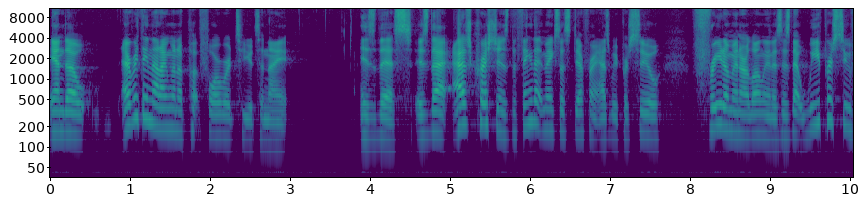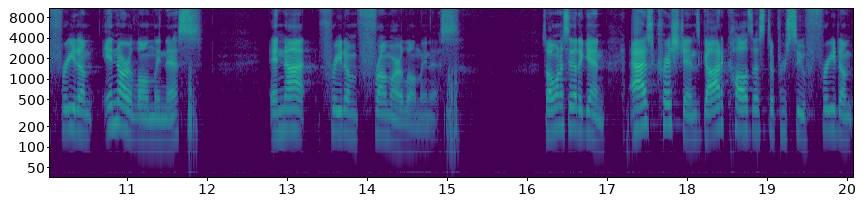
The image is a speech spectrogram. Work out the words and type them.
And uh, everything that I'm going to put forward to you tonight is this is that as Christians, the thing that makes us different as we pursue freedom in our loneliness is that we pursue freedom in our loneliness and not freedom from our loneliness. So I want to say that again. As Christians, God calls us to pursue freedom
